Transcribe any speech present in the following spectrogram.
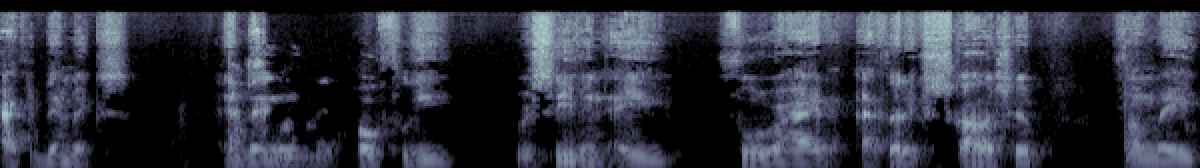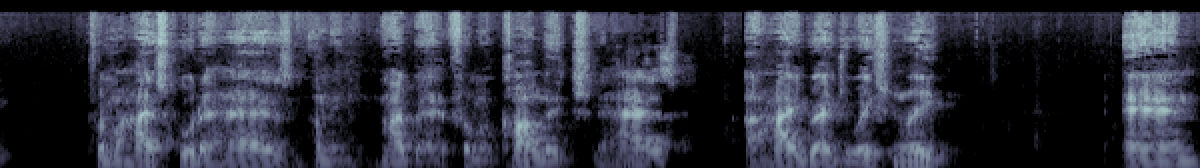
academics, and then hopefully receiving a full ride athletic scholarship from a from a high school that has I mean my bad from a college that has a high graduation rate and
